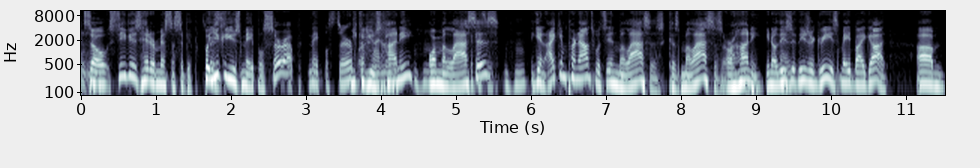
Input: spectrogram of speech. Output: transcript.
So stevia is hit or miss on some people. But you could use maple syrup. maple syrup. You could use honey, Mhm. or molasses. Mhm. Again, I can pronounce what's in molasses because molasses or honey. You know, these Right. are these are ingredients made by God. Um,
